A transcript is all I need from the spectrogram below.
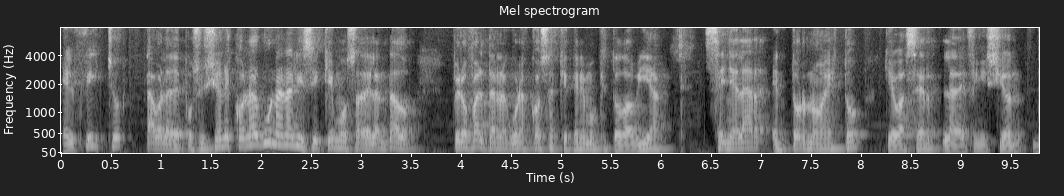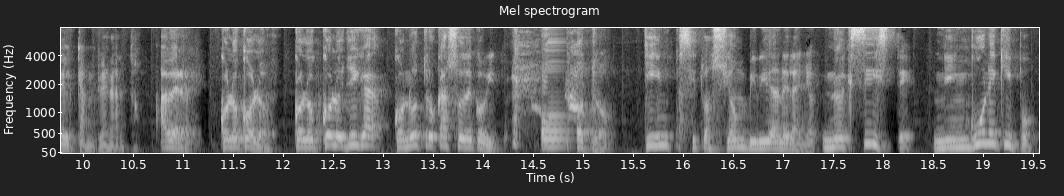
el fixture, tabla de posiciones, con algún análisis que hemos adelantado, pero faltan algunas cosas que tenemos que todavía señalar en torno a esto, que va a ser la definición del campeonato. A ver, Colo Colo. Colo Colo llega con otro caso de COVID. Otro. Quinta situación vivida en el año. No existe ningún equipo,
